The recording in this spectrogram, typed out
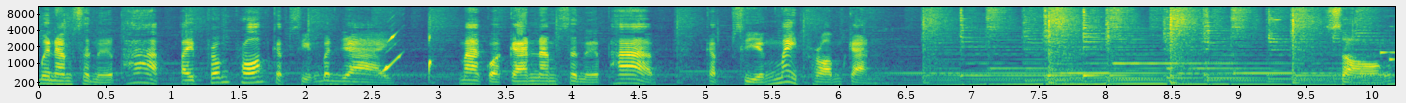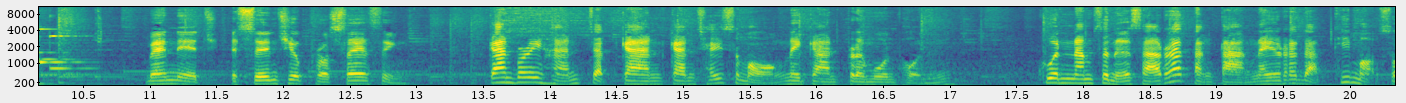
เมื่อนำเสนอภาพไปพร้อมๆ กับเสียงบรรยาย มากกว่าการนำเสนอภาพกับเสียงไม่พร้อมกัน 2. manage essential processing การบริหารจัดการการใช้สมองในการประมวลผล ควรนำเสนอสาระต่างๆ ในระดับที่เหมาะส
